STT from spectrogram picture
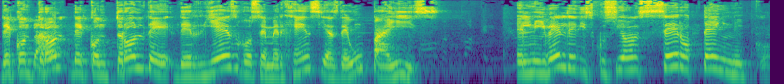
de control, de control de, de riesgos, emergencias de un país, el nivel de discusión cero técnico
